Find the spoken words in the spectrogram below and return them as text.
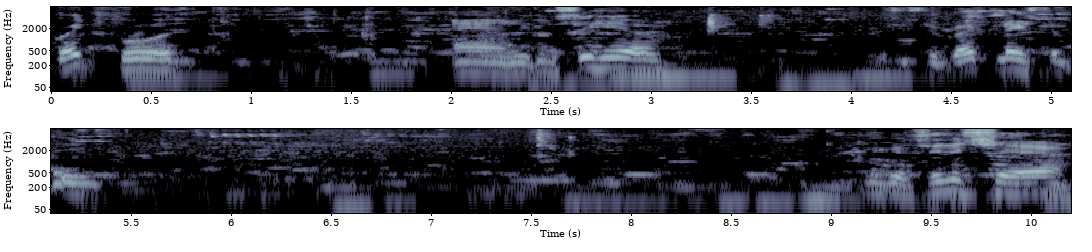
great food. And you can see here, this is a great place to be. You can see the chair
